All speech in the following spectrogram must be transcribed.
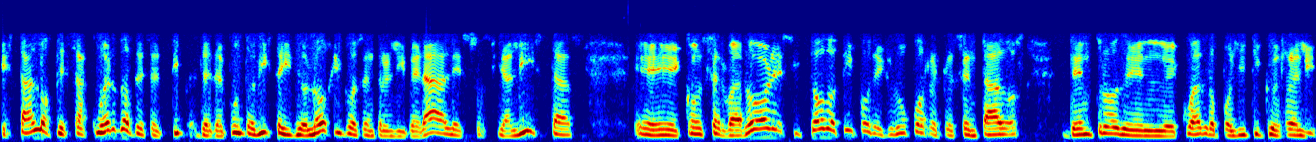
están los desacuerdos desde desde el punto de vista ideológico entre liberales, socialistas, eh, conservadores y todo tipo de grupos representados dentro del cuadro político israelí.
